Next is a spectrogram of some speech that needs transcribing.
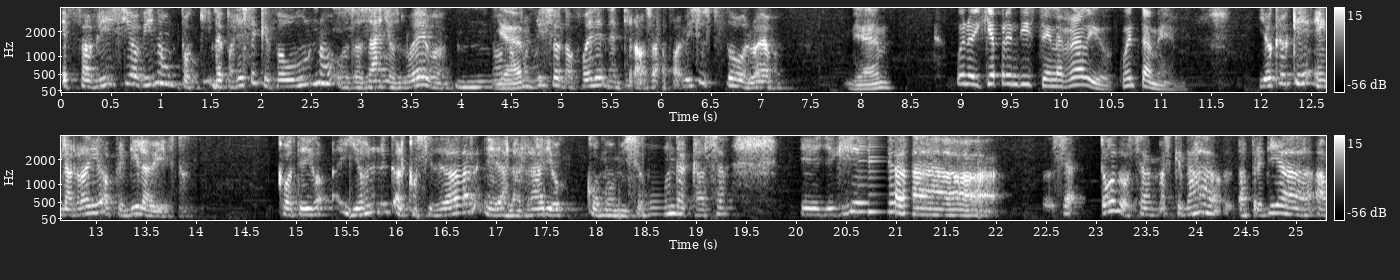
Eh, Fabricio vino un poquito, me parece que fue uno o dos años luego. No, Fabricio no fue de entrada, o sea, Fabricio estuvo luego. Ya. Bueno, ¿y qué aprendiste en la radio? Cuéntame. Yo creo que en la radio aprendí la vida. Como te digo, yo al considerar eh, a la radio como mi segunda casa, eh, llegué a, o sea, todo, o sea, más que nada aprendí a,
